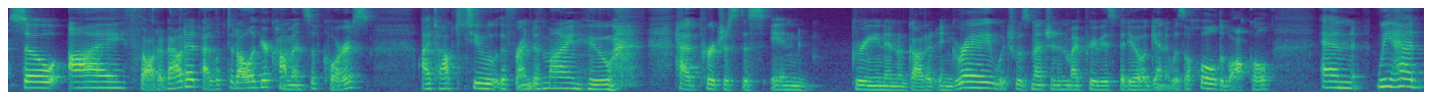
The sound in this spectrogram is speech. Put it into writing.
So I thought about it. I looked at all of your comments, of course. I talked to the friend of mine who had purchased this in green and got it in gray, which was mentioned in my previous video. Again, it was a whole debacle. And we had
